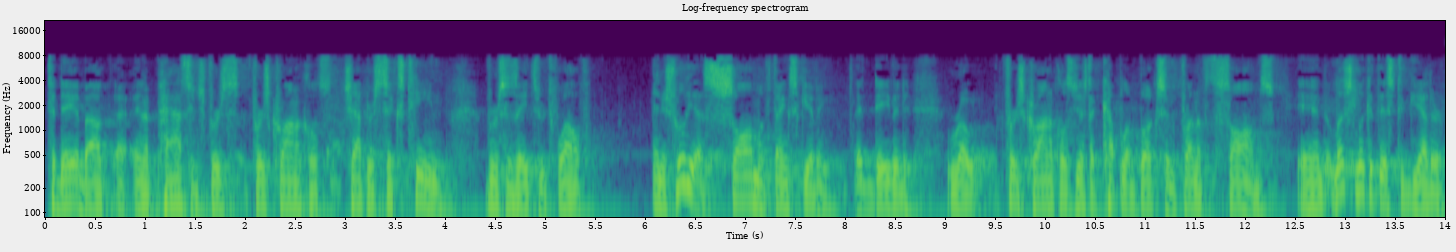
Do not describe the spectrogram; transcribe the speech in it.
today about uh, in a passage, First, First Chronicles chapter 16, verses 8 through 12. And it's really a psalm of thanksgiving that David wrote. First Chronicles, just a couple of books in front of Psalms. And let's look at this together.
